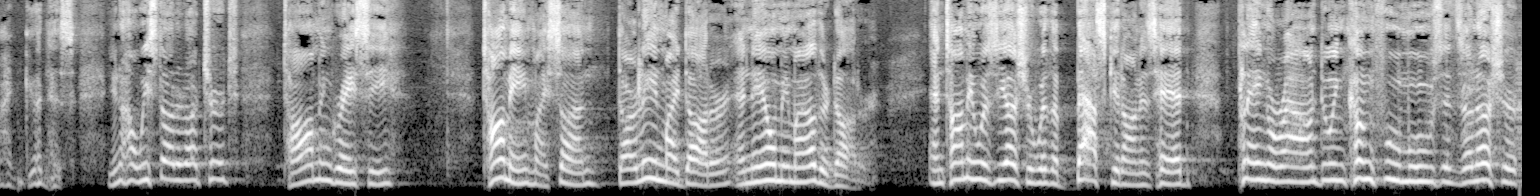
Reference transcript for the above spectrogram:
my goodness. You know how we started our church? Tom and Gracie, Tommy, my son, Darlene, my daughter, and Naomi, my other daughter. And Tommy was the usher with a basket on his head, playing around, doing kung fu moves as an usher.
